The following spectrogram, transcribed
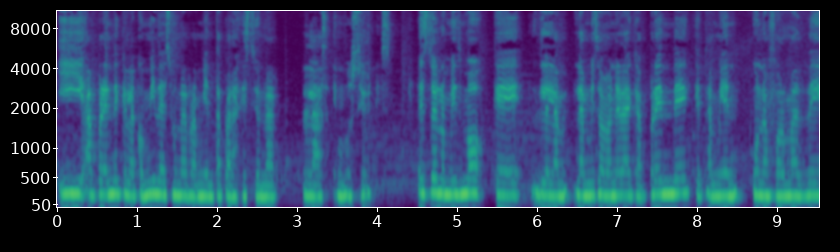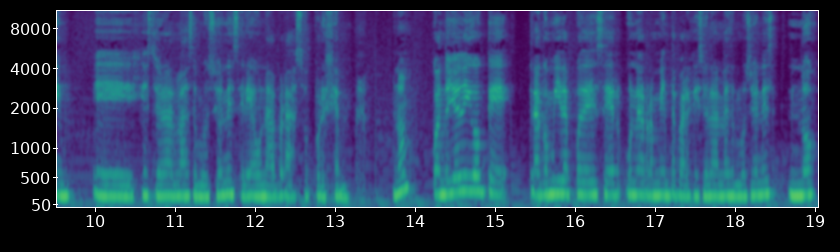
y aprende que la comida es una herramienta para gestionar las emociones. Esto es lo mismo que de la, misma manera que aprende que también una forma de eh, gestionar las emociones sería un abrazo, por ejemplo, ¿no? Cuando yo digo que la comida puede ser una herramienta para gestionar las emociones, no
